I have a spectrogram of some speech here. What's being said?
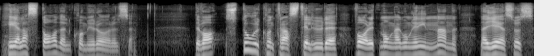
hela staden kom i rörelse. Det var stor kontrast till hur det varit många gånger innan när Jesus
